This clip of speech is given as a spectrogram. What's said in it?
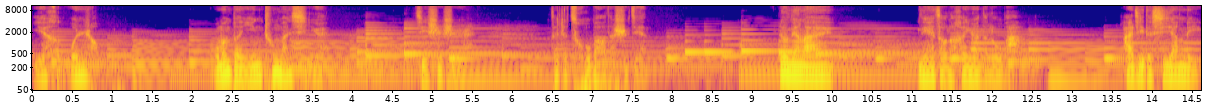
也很温柔，我们本应充满喜悦，即使是在这粗暴的时间。六年来。你也走了很远的路吧？还记得夕阳里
